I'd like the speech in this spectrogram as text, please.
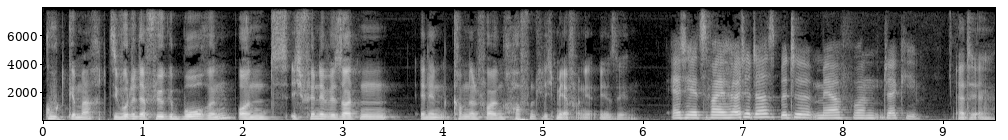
gut gemacht. Sie wurde dafür geboren und ich finde, wir sollten in den kommenden Folgen hoffentlich mehr von ihr sehen. RTL 2, hört ihr das? Bitte mehr von Jackie. RTL.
